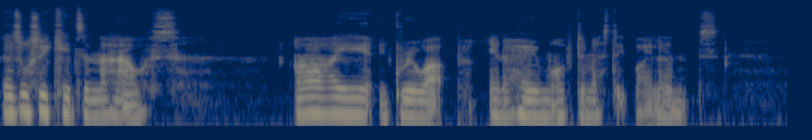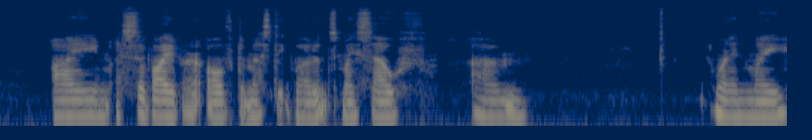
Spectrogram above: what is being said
there's also kids in the house. I grew up in a home of domestic violence. I'm a survivor of domestic violence myself. Um when in my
